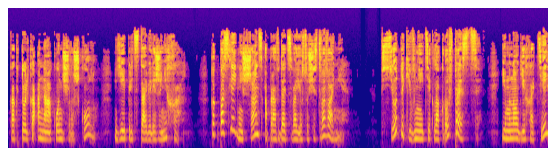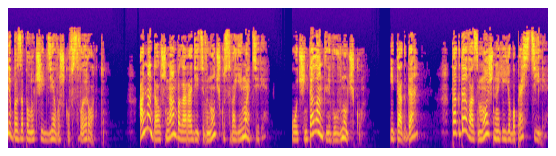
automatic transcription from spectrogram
Как только она окончила школу, ей представили жениха, как последний шанс оправдать свое существование. Все-таки в ней текла кровь прессы, и многие хотели бы заполучить девушку в свой род. Она должна была родить внучку своей матери, очень талантливую внучку. И тогда, тогда, возможно, ее бы простили,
